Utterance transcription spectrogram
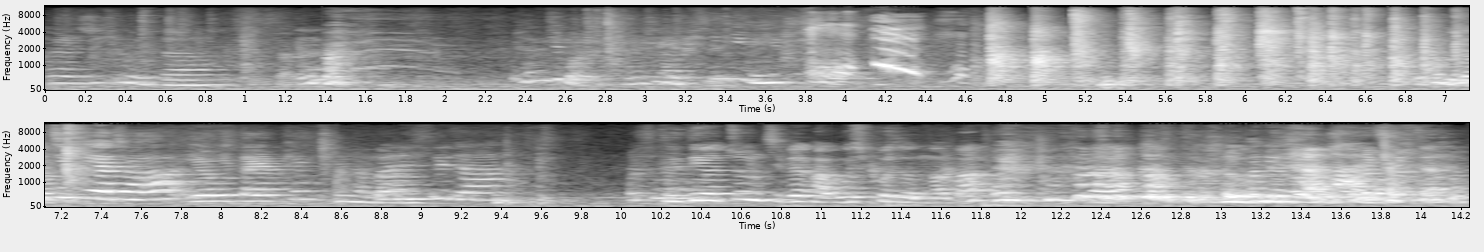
카메라 찍히고 있다 편집을 찍게요 저 여기다 이렇게 빨리 쓰자. 드디어 좀 집에 가고 싶어졌나 봐. 아 진짜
